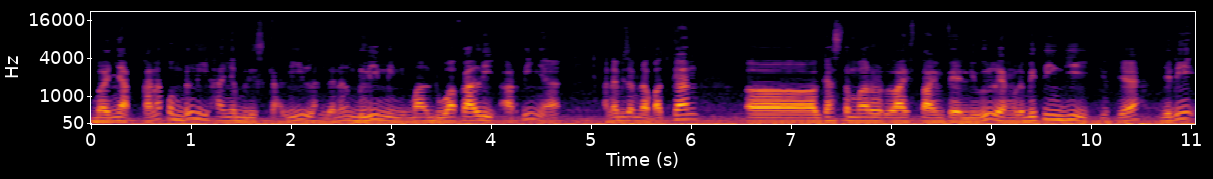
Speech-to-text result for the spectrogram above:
banyak. Karena pembeli hanya beli sekali, langganan beli minimal dua kali. Artinya, Anda bisa mendapatkan uh, customer lifetime value yang lebih tinggi gitu ya. Jadi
